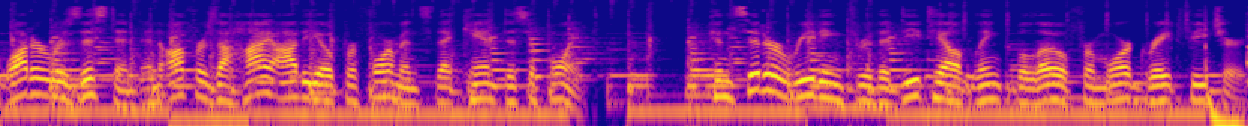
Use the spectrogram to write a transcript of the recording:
water resistant and offers a high audio performance that can't disappoint. Consider reading through the detailed link below for more great features.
